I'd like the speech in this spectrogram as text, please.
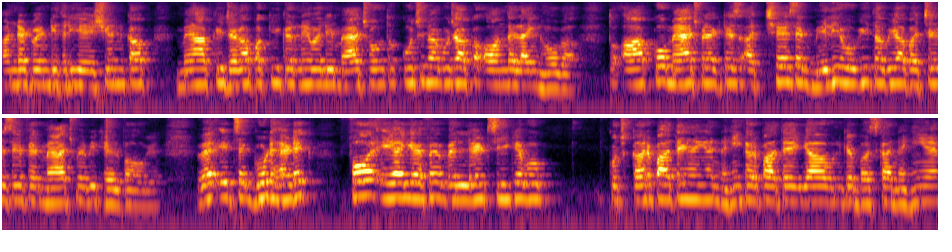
under twenty three Asian Cup में आपकी जगह पक्की करने वाली मैच हो तो कुछ ना कुछ आपका ऑन द लाइन होगा। तो आपको मैच प्रैक्टिस अच्छे से मिली होगी, तभी आप अच्छे से फिर मैच में भी खेल पाओगे। Well it's a good headache for A I F F well let see के वो कुछ कर पाते हैं या नहीं कर पाते, या उनके बस का नहीं है।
